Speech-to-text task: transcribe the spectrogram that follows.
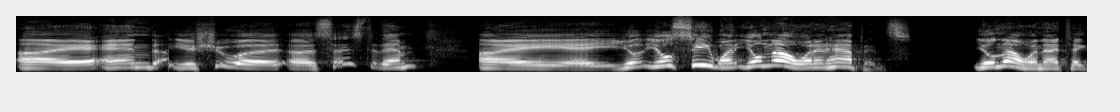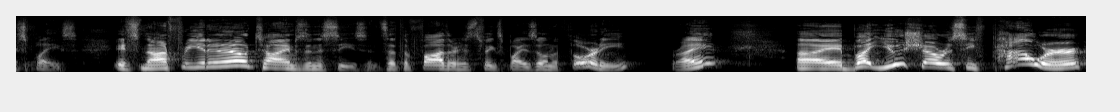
Uh, and Yeshua uh, says to them, you'll, you'll see when, you'll know when it happens. You'll know when that takes place. It's not for you to know times and the seasons that the Father has fixed by his own authority, right? Uh, but you shall receive power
